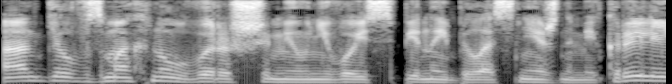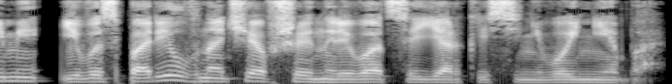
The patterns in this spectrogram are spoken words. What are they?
ангел взмахнул выросшими у него из спины белоснежными крыльями и воспарил в начавшее наливаться яркой синевой небо.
